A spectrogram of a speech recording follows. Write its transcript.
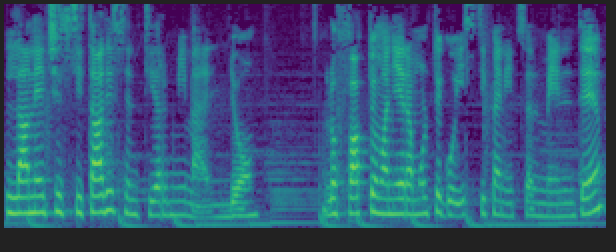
La necessità di sentirmi meglio. L'ho fatto in maniera molto egoistica inizialmente.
